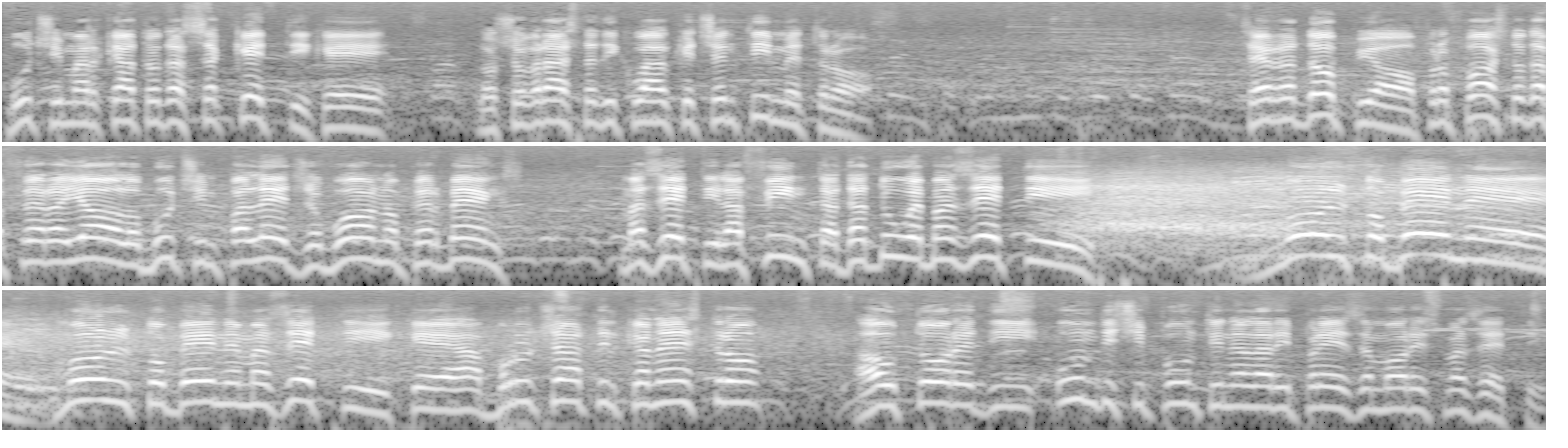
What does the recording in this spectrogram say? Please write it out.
Bucci marcato da Sacchetti che lo sovrasta di qualche centimetro c'è il raddoppio proposto da Ferraiolo, Bucci in palleggio, buono per Banks, Masetti la finta da due Masetti, molto bene, molto bene Masetti che ha bruciato il canestro, autore di 11 punti nella ripresa Morris Masetti.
